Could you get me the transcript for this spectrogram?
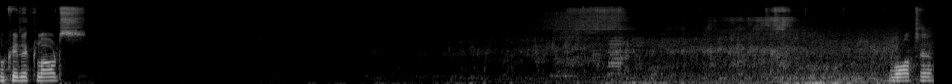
Okay, the clouds. Water.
